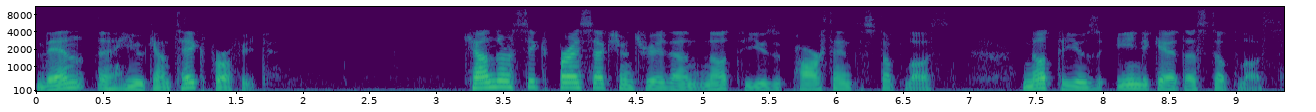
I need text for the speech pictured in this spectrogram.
Then uh, you can take profit. Candlestick price action trade and not to use percent stop loss, not to use indicator stop loss,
